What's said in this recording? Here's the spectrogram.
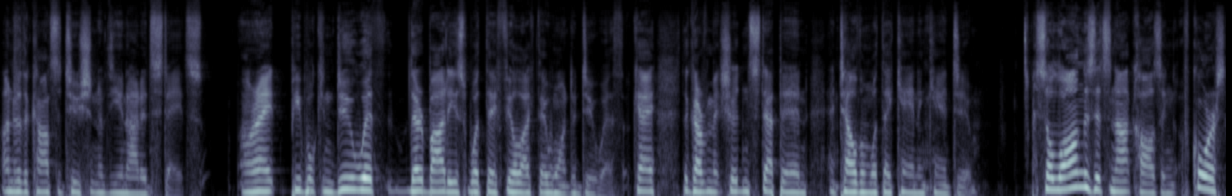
under the Constitution of the United States. All right. People can do with their bodies what they feel like they want to do with. Okay. The government shouldn't step in and tell them what they can and can't do so long as it's not causing, of course,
